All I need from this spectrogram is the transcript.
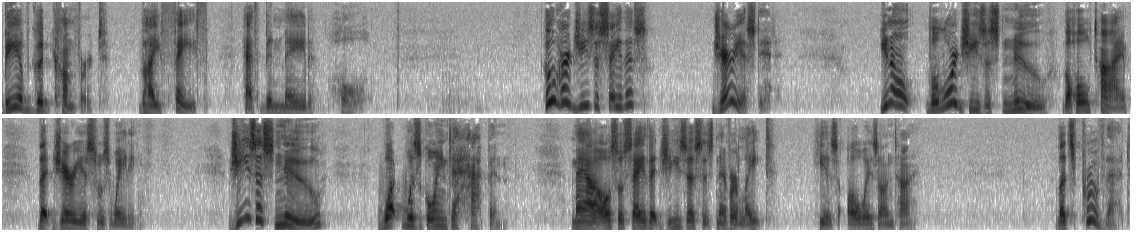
Be of good comfort, thy faith hath been made whole. Who heard Jesus say this? Jairus did. You know, the Lord Jesus knew the whole time that Jairus was waiting. Jesus knew what was going to happen. May I also say that Jesus is never late, he is always on time. Let's prove that.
